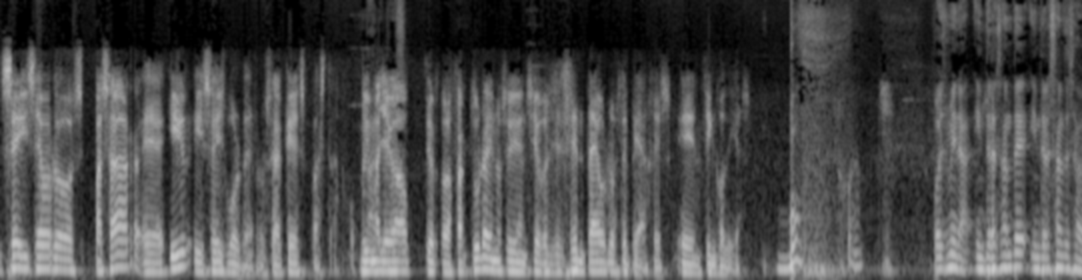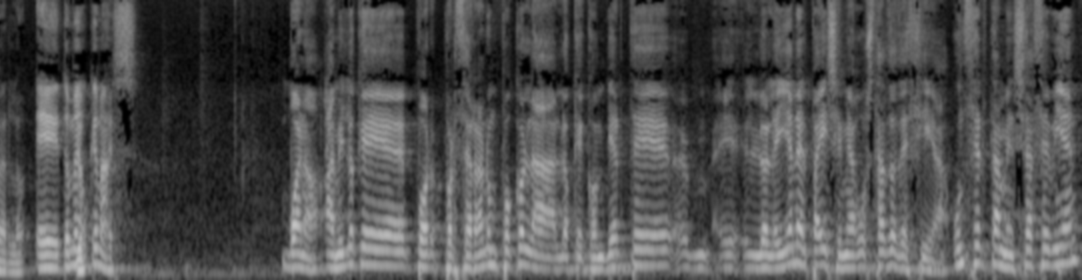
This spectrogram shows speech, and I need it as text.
6 euros pasar, eh, ir y 6 volver. O sea que es pasta. Hoy me ha llegado por cierto la factura y no sé si han sido 60 euros de peajes en 5 días. Buf. Pues mira, interesante, interesante saberlo. Eh, Tomeo, ¿qué más? Bueno, a mí lo que, por, por cerrar un poco la- lo que convierte, eh, eh, lo leía en el país y me ha gustado, decía, un certamen se hace bien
